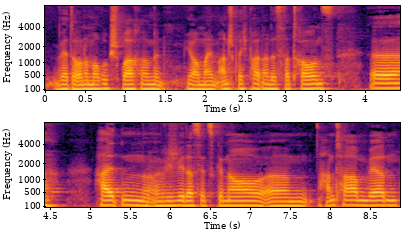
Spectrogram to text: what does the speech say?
Ich werde auch nochmal Rücksprache mit ja, meinem Ansprechpartner des Vertrauens äh, halten, ja, wie wir das jetzt genau ähm, handhaben werden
